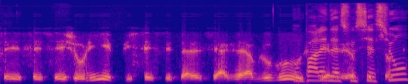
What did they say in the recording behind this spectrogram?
c'est- c'est c'est joli et puis c'est c'est euh, c'est agréable au goût. On parlait d'association.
